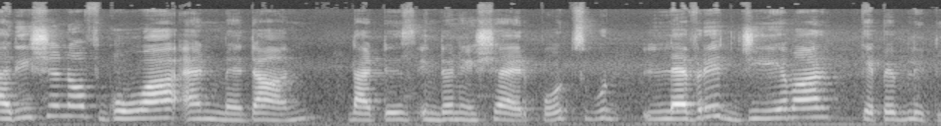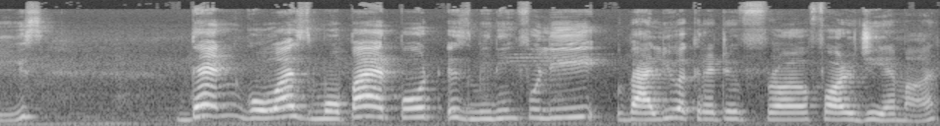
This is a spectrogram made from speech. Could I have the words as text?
Addition of Goa and Medan, that is Indonesia airports, would leverage GMR capabilities. Then Goa's Mopa airport is meaningfully value accretive for, for GMR.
